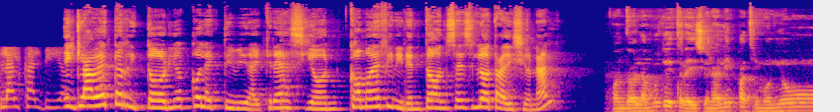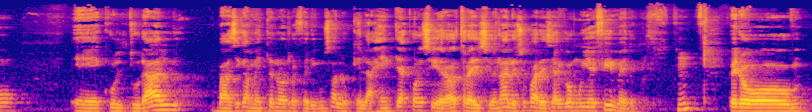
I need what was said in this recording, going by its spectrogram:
La alcaldía. En clave de territorio, colectividad y creación, ¿cómo definir entonces lo tradicional? Cuando hablamos de tradicional en patrimonio eh, cultural, básicamente nos referimos a lo que la gente ha considerado tradicional. Eso parece algo muy efímero, pero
